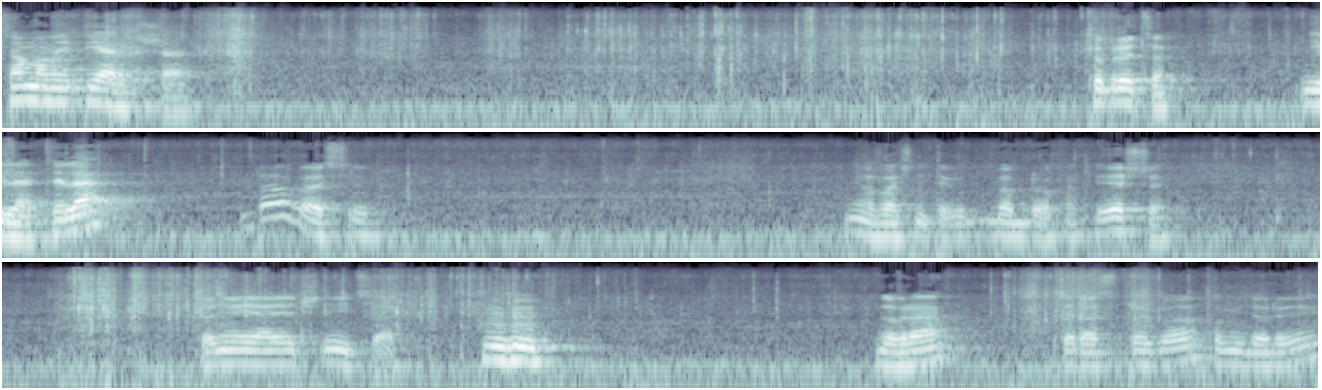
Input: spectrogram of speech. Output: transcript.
Co mamy pierwsze? Czubryca. Ile? Tyle? Dawaj sobie. No właśnie tego babrocha. Jeszcze. To nie jajecznica. Dobra. Teraz tego, pomidory.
